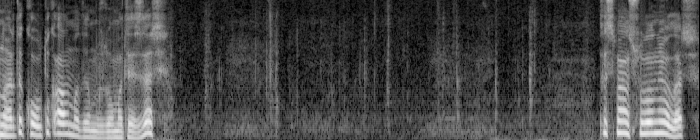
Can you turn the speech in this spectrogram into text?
Bunlar da koltuk almadığımız domatesler. Kısmen sulanıyorlar.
